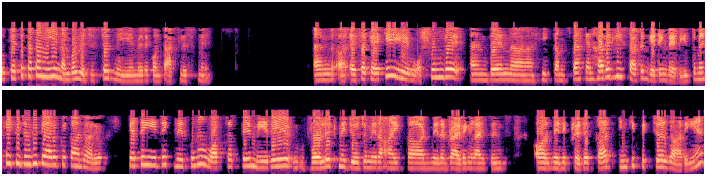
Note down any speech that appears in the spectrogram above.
तो कहते, पता नहीं, ये नंबर रजिस्टर्ड नहीं है मेरे कॉन्टैक्ट लिस्ट में। एंड uh, ऐसा कह के ये वॉशरूम गए and then he comes back and hurriedly started getting ready तो मैं इतनी जल्दी तैयार होकर कहाँ जा रहे हो? कहते ये देख मेरे को ना व्हाट्सएप पे मेरे वॉलेट में जो जो मेरा आई कार्ड मेरा ड्राइविंग लाइसेंस और मेरे क्रेडिट कार्ड इनकी पिक्चर्स आ रही हैं.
